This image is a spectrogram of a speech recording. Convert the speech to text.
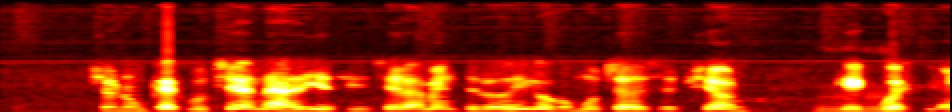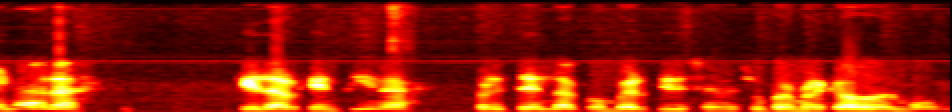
yo nunca escuché a nadie, sinceramente lo digo con mucha decepción, que cuestionara que la Argentina pretenda convertirse en el supermercado del mundo.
